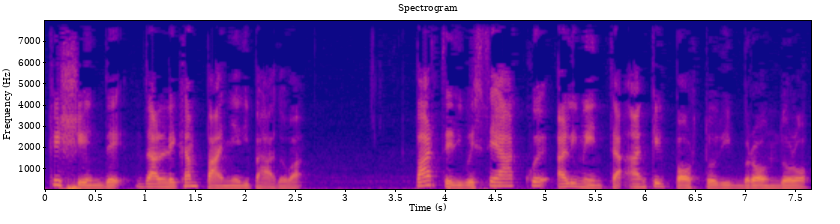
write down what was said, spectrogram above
che scende dalle campagne di Padova. Parte di queste acque alimenta anche il porto di Brondolo,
